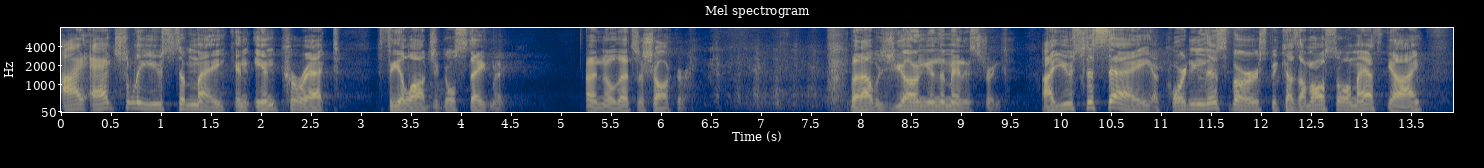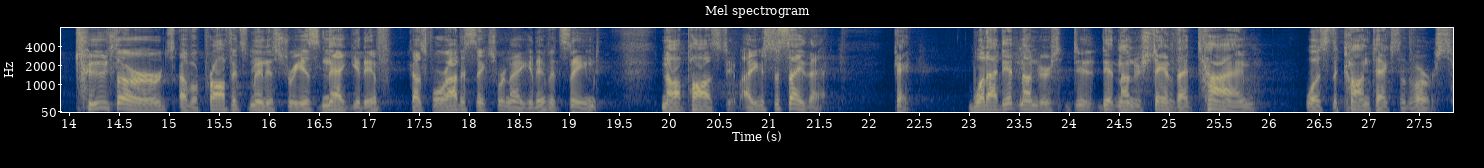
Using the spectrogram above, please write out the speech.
I actually used to make an incorrect theological statement. I know that's a shocker, but I was young in the ministry. I used to say, according to this verse, because I'm also a math guy, two thirds of a prophet's ministry is negative, because four out of six were negative, it seemed, not positive. I used to say that. Okay. What I didn't, under, didn't understand at that time was the context of the verse.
